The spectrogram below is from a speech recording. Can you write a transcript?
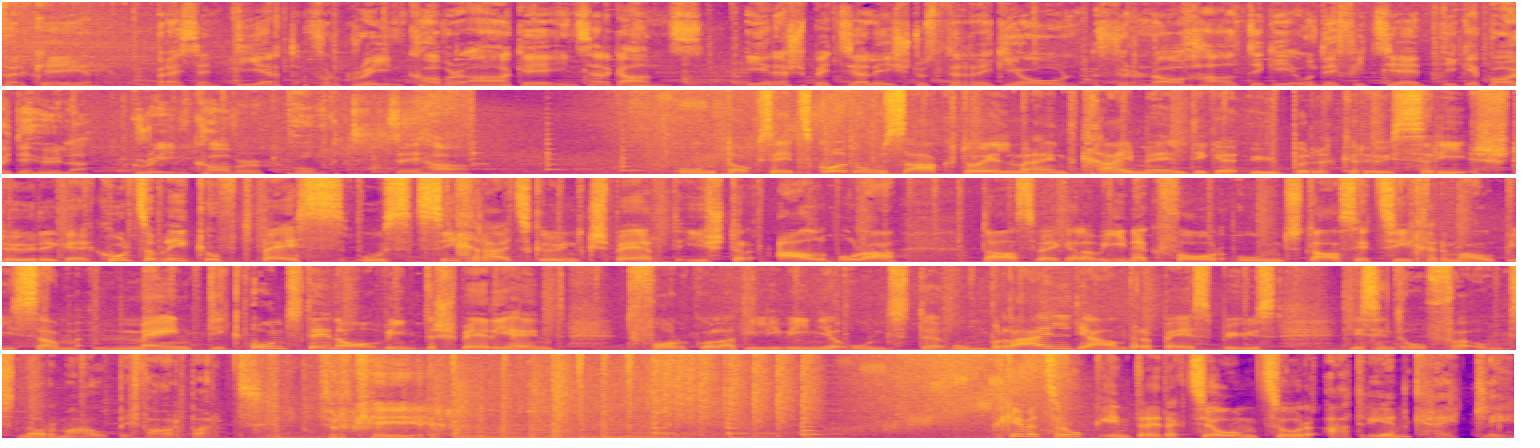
Verkehr. Präsentiert von Greencover AG in Sargans. Ihre Spezialist aus der Region für nachhaltige und effiziente Gebäudehülle. greencover.ch und da sieht es gut aus aktuell. Wir haben keine Meldungen über größere Störungen. Kurzer Blick auf die BES. Aus Sicherheitsgründen gesperrt ist der Albula. Das wegen Lawinengefahr und das jetzt sicher mal bis am Montag. Und dann noch Wintersperre haben die Forgola di Livigno und der Umbrail. Die anderen BES bei uns die sind offen und normal befahrbar. Verkehr. Ich gebe zurück in die Redaktion zur Adrienne Kretli.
